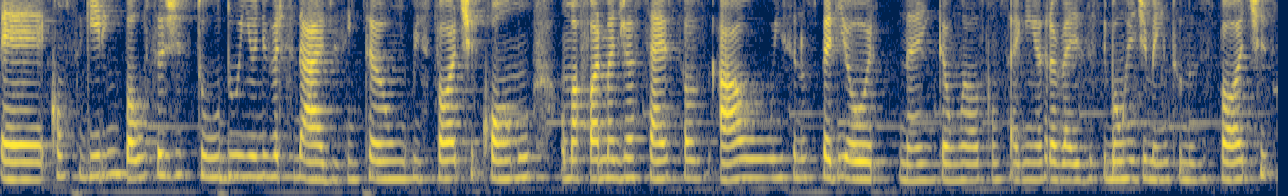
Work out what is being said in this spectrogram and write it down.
é, conseguirem bolsas de estudo em universidades. Então, o esporte como uma forma de acesso aos, ao ensino superior, né? Então, elas conseguem, através desse bom rendimento nos esportes,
